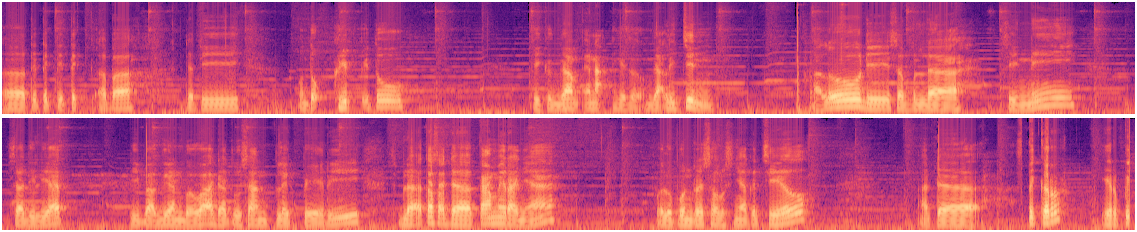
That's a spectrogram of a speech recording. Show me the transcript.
eh, titik-titik uh, apa jadi untuk grip itu digenggam enak gitu nggak licin. Lalu di sebelah sini bisa dilihat di bagian bawah ada tulisan BlackBerry sebelah atas ada kameranya walaupun resolusinya kecil. Ada speaker earpiece.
